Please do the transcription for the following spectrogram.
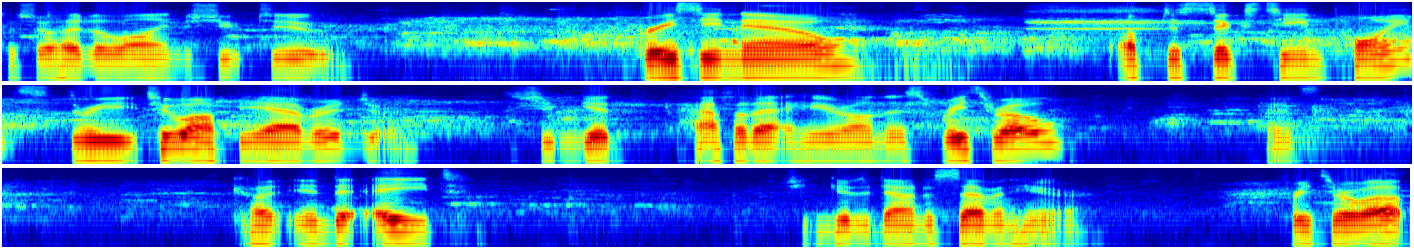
So she'll head to the line to shoot two. Gracie now up to 16 points, three, two off the average. She can get half of that here on this free throw. And it's cut into eight. She can get it down to seven here. Free throw up,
